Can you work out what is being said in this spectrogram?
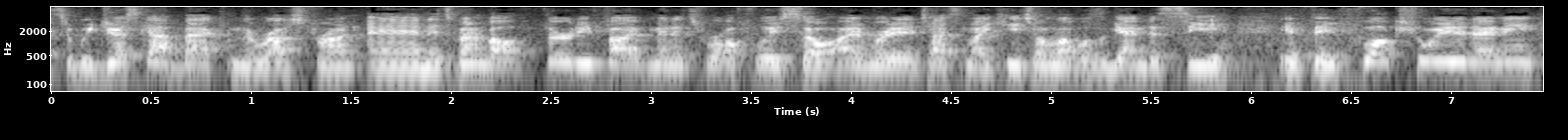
So we just got back from the restaurant and it's been about 35 minutes roughly, so I'm ready to test my ketone levels again to see if they fluctuated any.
